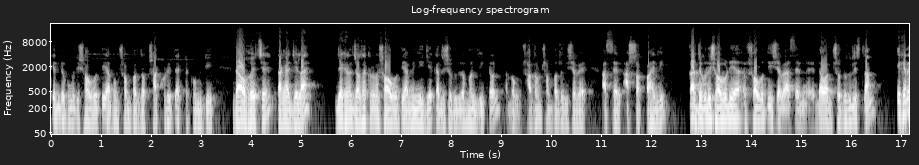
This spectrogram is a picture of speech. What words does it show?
কেন্দ্রীয় কমিটির সভাপতি এবং সম্পাদক স্বাক্ষরিত একটা কমিটি দেওয়া হয়েছে টাঙ্গাইল জেলায়, যেখানে যথাক্রমে সভাপতি আমি নিজে, কাজী শফিকুর রহমান লিটন এবং সাধারণ সম্পাদক হিসেবে আছেন আশরাফ পাহেলি। কার্যকরী সভাপতি সভাপতি হিসেবে আছেন দেওয়ান শফিকুল ইসলাম। এখানে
